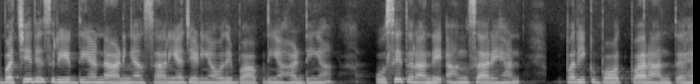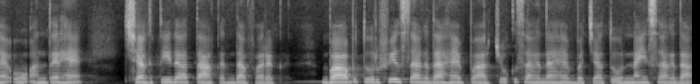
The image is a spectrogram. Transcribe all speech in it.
ਬੱਚੇ ਦੇ ਸਰੀਰ ਦੀਆਂ ਨਾੜੀਆਂ ਸਾਰੀਆਂ ਜਿਹੜੀਆਂ ਉਹਦੇ ਬਾਪ ਦੀਆਂ ਹੱਡੀਆਂ, ਉਸੇ ਤਰ੍ਹਾਂ ਦੇ ਅੰਗ ਸਾਰੇ ਹਨ। ਪਰ ਇੱਕ ਬਹੁਤ ਭਾਰਾ ਅੰਤਰ ਹੈ, ਉਹ ਅੰਤਰ ਹੈ ਸ਼ਕਤੀ ਦਾ, ਤਾਕਤ ਦਾ ਫ਼ਰਕ। ਬਾਪ ਤੁਰ ਫਿਰ ਸਕਦਾ ਹੈ, ਭਾਰ ਚੁੱਕ ਸਕਦਾ ਹੈ, ਬੱਚਾ ਤੁਰ ਨਹੀਂ ਸਕਦਾ।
